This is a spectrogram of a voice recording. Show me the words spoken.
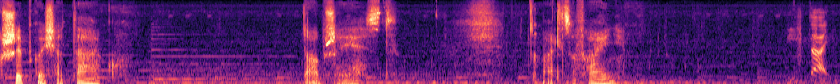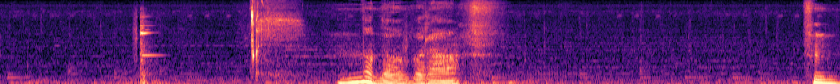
szybkość ataku. Dobrze jest. Bardzo fajnie. Witaj. No dobra. Hmm.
